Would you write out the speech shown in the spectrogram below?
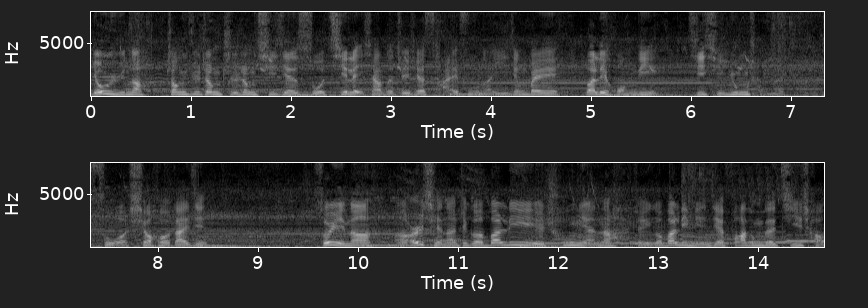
由于呢，张居正执政期间所积累下的这些财富呢，已经被万历皇帝及其庸臣们所消耗殆尽。所以呢，呃，而且呢，这个万历初年呢，这个万历年间发动的几场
